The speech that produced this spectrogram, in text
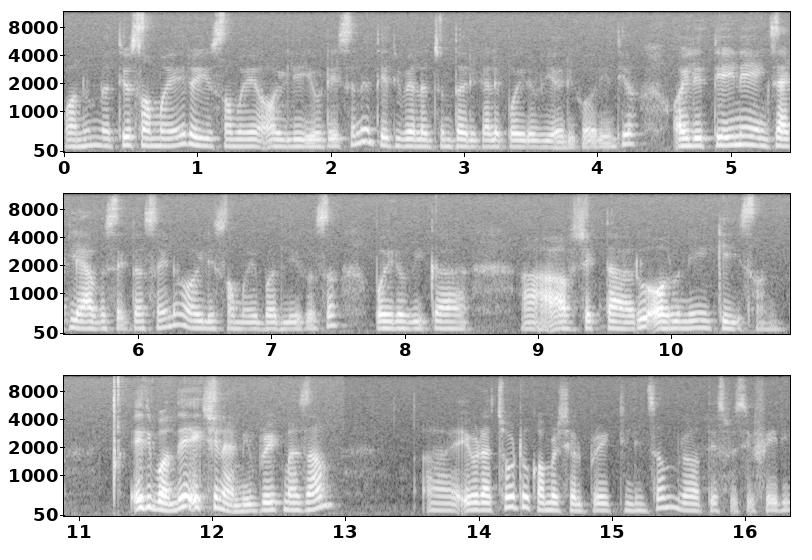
भनौँ न त्यो समय र यो समय अहिले एउटै छैन। त्यति बेला जुन तरिकाले पैरवीहरू गरिन्थ्यो अहिले त्यही नै एक्ज्याक्टली आवश्यकता छैन। अहिले समय बदलिएको छ। पैरवीका आवश्यकताहरू अरू नै केही छन्। यति भन्दै एकछिन हामी ब्रेकमा जाऊँ। एउटा छोटो कमर्सियल ब्रेक लिन्छौँ र त्यसपछि फेरि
